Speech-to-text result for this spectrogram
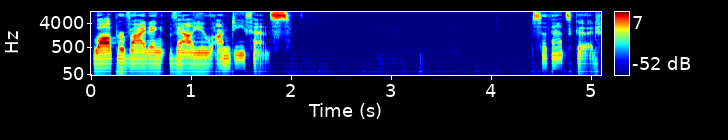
while providing value on defense. So that's good.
